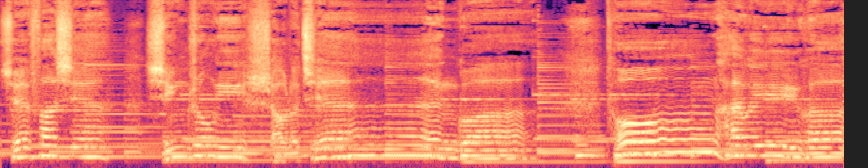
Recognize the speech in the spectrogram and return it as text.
却发现心中已少了牵挂，痛还未愈合，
